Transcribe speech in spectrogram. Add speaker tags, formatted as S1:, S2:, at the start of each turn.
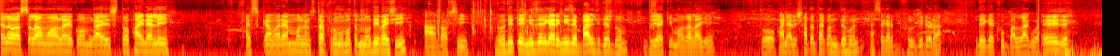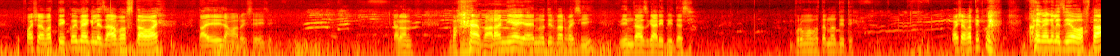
S1: Hello আসসালামু আলাইকুম guys তো ফাইনালি আজকে আমার অ্যাম্বুলেন্সটা প্রমোমতর নদী পাইছি আর ভাবছি নদীতে নিজের গাড়ি নিজে বাল্টিতে দম দুইয়া কি মজা লাগে। তো ফাইনালি সাথে থাকুন, দেখুন আজকের ফুল ভিডিওটা দেখে খুব ভালো লাগবে। এই যে, পয়সা পাতি কমে গেলে যা অবস্থা হয়, তাই এই যে আমার হয়েছে এই যে। কারণ ভাড়া ভাড়া নিয়ে নদীর পার পাইছি, বিন্দাস গাড়ি দুইতাছি ব্রহ্মপুত্র নদীতে। পয়সা পাতি কমে গেলে যে অবস্থা?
